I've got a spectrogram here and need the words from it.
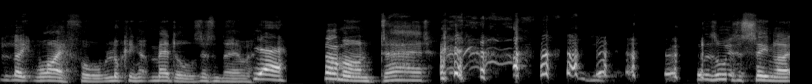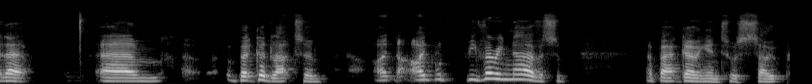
late wife or looking at medals, isn't there? Yeah. Come on, Dad. there was always a scene like that. Um, but good luck to him. I, I would be very nervous about going into a soap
